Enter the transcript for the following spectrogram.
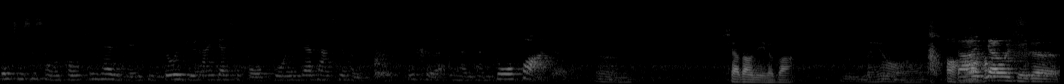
尤其是从童星开始演起，你都会觉得他应该是活泼，应该他是很很可爱、很很多话的。嗯，吓到你了吧？嗯，没有啊，大家应该会觉得。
